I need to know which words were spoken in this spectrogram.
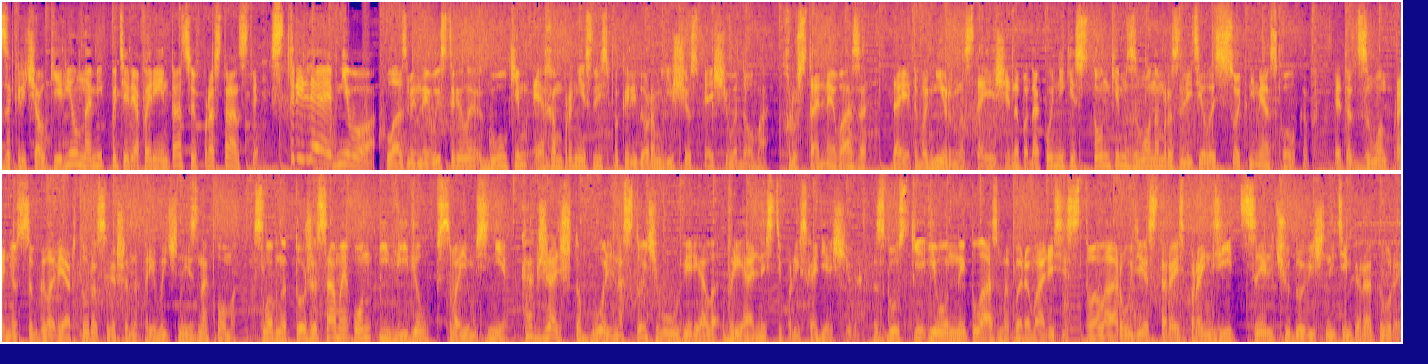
закричал Кирилл, на миг потеряв ориентацию в пространстве. «Стреляй в него!» Плазменные выстрелы гулким эхом пронеслись по коридорам еще спящего дома. Хрустальная ваза, до этого мирно стоящая на подоконнике, с тонким звоном разлетелась сотнями осколков. Этот звон пронесся в голове Артура совершенно привычно и знакомо. Словно то же самое он и видел в своем сне. Как жаль, что боль настойчиво уверяла в реальности происходящего. Сгустки ионной плазмы вырывались из ствола орудия, стараясь пронзить цель чудовищной температурой.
